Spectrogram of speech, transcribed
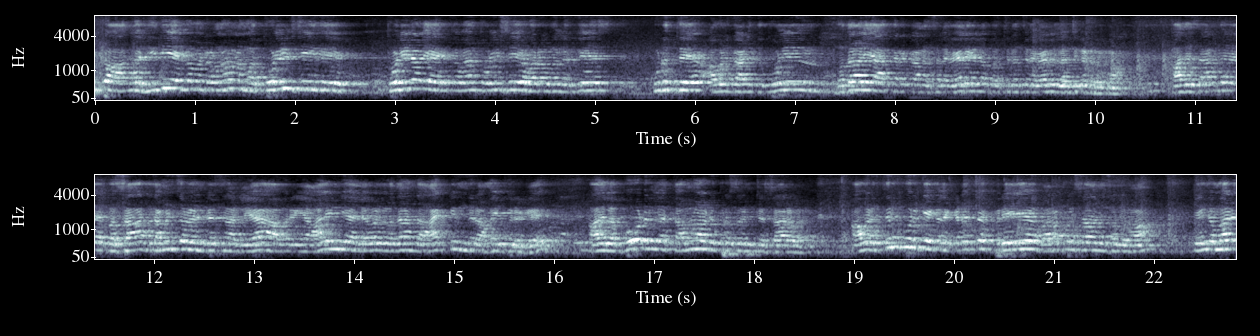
இப்போ அந்த நிதியை என்ன பண்ணுறோம்னா நம்ம தொழில் செய்து தொழிலாளியாக இருக்கவன் தொழில் செய்ய வரவங்களுக்கு கொடுத்து அவளுக்கு அடுத்த தொழில் முதலாளி ஆக்கிறதுக்கான சில வேலைகளை இப்போ சின்ன சின்ன வேலை நச்சுக்கிட்டு இருக்கோம். அது சார்ந்த இப்போ சார் தமிழ்ச்செல்வன் பேசினார் இல்லையா? அவர் ஆல் இந்தியா லெவலில் தான் அந்த ஆக்டிவ்ங்கிற அமைப்பு இருக்குது அதில் போர்டில் தமிழ்நாடு பிரசிடென்ட் சார் அவர். அவர் திருப்பூருக்கு எங்களுக்கு கிடைச்ச பெரிய வரப்பிரசாதம் சொல்லுவான். எங்கள் மாதிரி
